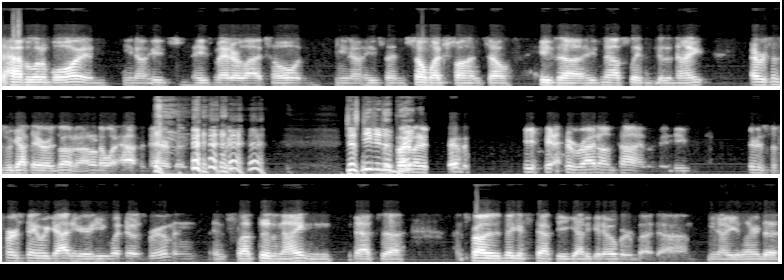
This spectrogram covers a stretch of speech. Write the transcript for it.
to have a little boy, and you know, he's he's made our lives whole, and you know, he's been so much fun. So he's uh he's now sleeping through the night. Ever since we got to Arizona, I don't know what happened there, but we, Just needed a break. in his crib. Yeah, right on time. I mean, he it was the first day we got here, he went to his room and, and slept through the night, and that's uh that's probably the biggest step that you got to get over. But um, you know, you learn to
